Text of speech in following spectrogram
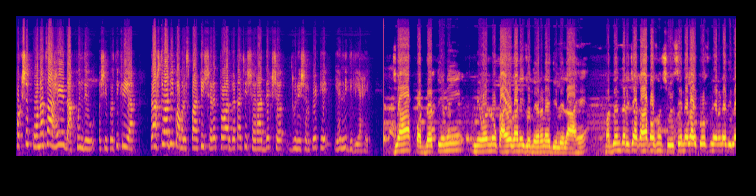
पक्ष कोणाचा आहे हे दाखवून देऊ अशी प्रतिक्रिया राष्ट्रवादी काँग्रेस पार्टी शरद पवार गटाचे शहराध्यक्ष धुनेश्वर पेठे यांनी दिली आहे. ज्या पद्धतीने निवडणूक आयोगाने जो निर्णय दिलेला आहे मध्यंतरीच्या काळापासून शिवसेनेलाही तोच निर्णय दिला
